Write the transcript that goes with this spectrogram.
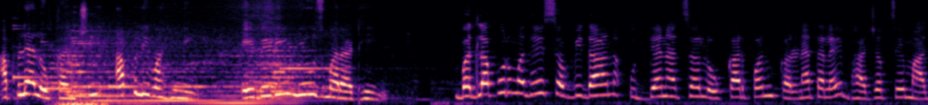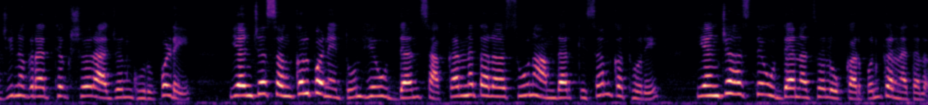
आपल्या लोकांची आपली वाहिनी एबीडी न्यूज मराठी. बदलापूरमध्ये संविधान उद्यानाचं लोकार्पण करण्यात आलंय. भाजपचे माजी नगराध्यक्ष राजन घोरपडे यांच्या संकल्पनेतून हे उद्यान साकारण्यात आलं असून आमदार किसन कथोरे यांच्या हस्ते उद्यानाचं लोकार्पण करण्यात आलं.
